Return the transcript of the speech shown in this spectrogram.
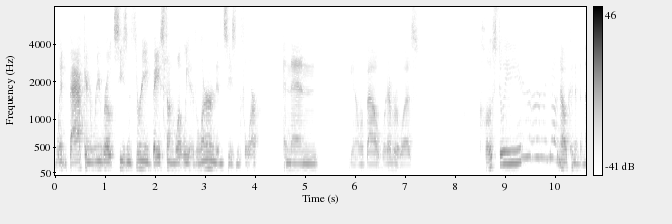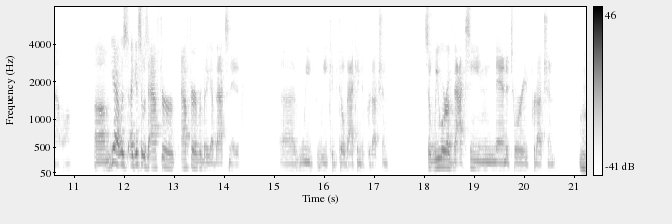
went back and rewrote season three based on what we had learned in season four. And then you know about whatever it was close to a year ago? No it couldn't have been that long. Um, yeah it was i guess it was after after everybody got vaccinated uh, we we could go back into production. So we were a vaccine mandatory production. Hmm.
